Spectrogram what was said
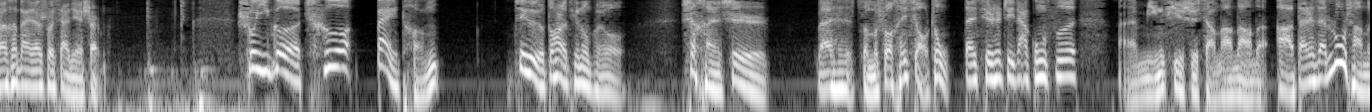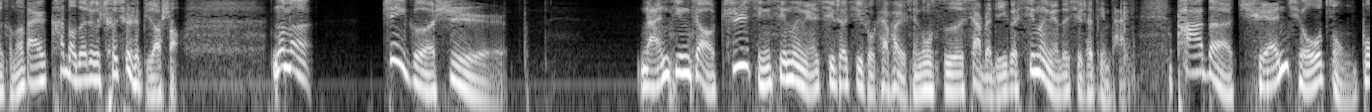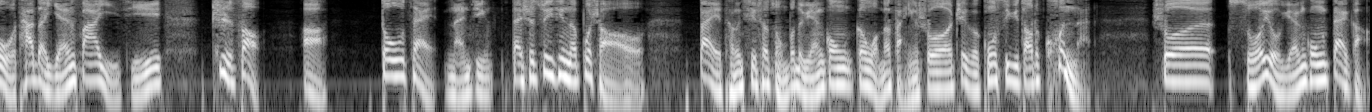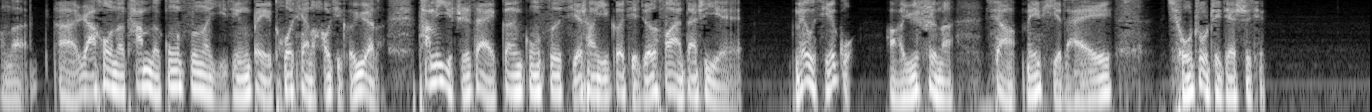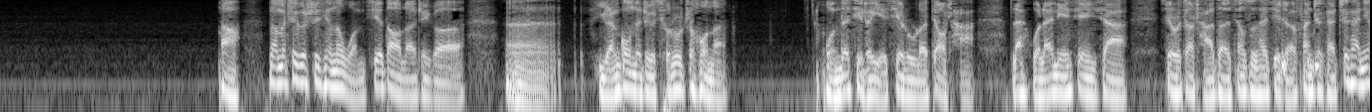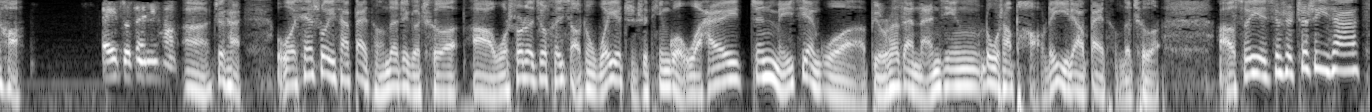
来和大家说下件事儿，说一个车拜腾，这个有多少听众朋友是很是，呃，怎么说很小众，但其实这家公司呃名气是响当当的啊。但是在路上呢，可能大家看到的这个车确实比较少。那么这个是南京叫知行新能源汽车技术开发有限公司下边的一个新能源的汽车品牌，它的全球总部、它的研发以及制造啊，都在南京。但是最近呢，不少拜腾汽车总部的员工跟我们反映说，这个公司遇到的困难，说所有员工待岗了，呃，然后呢，他们的工资呢已经被拖欠了好几个月了。他们一直在跟公司协商一个解决的方案，但是也没有结果啊。于是呢，向媒体来求助这件事情。啊，那么这个事情呢，我们接到了这个呃员工的这个求助之后呢，我们的记者也介入了调查。来，我来连线一下介入调查的江苏台记者范志凯。志凯你好。哎，主持人你好。啊，志凯，我先说一下拜腾的这个车啊，我说的就很小众，我也只是听过，我还真没见过，比如说在南京路上跑了一辆拜腾的车，啊，所以就是这是一家，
